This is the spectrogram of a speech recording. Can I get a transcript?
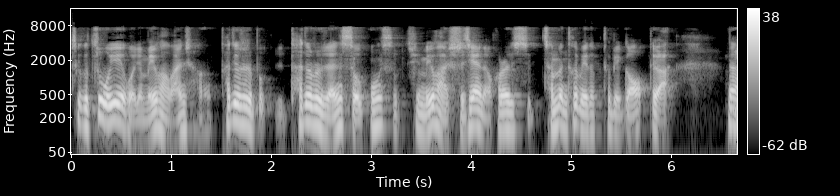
这个作业我就没法完成，它就是不，它就是人手工是去没法实现的，或者成本特别的特别高，对吧？那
